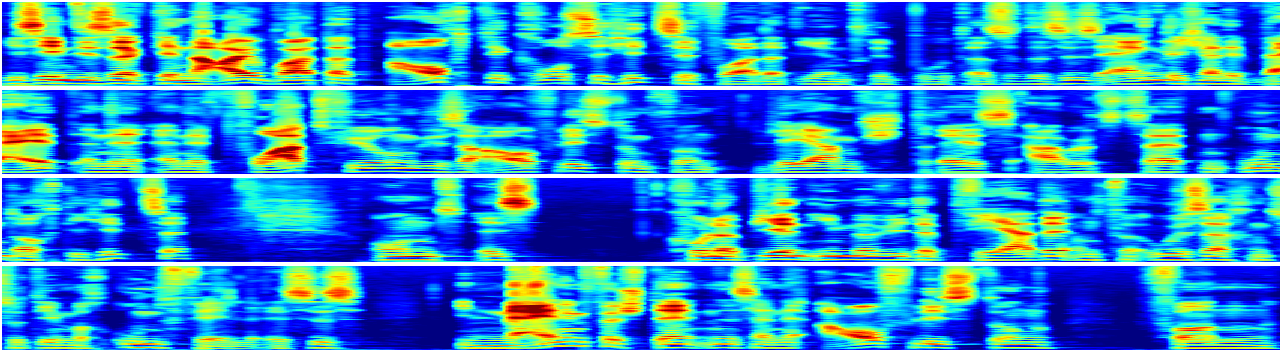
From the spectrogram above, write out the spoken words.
ist eben dieser genaue Wortlaut, auch die große Hitze fordert ihren Tribut. Also das ist eigentlich eine, weit, eine, eine Fortführung dieser Auflistung von Lärm, Stress, Arbeitszeiten und auch die Hitze. Und es kollabieren immer wieder Pferde und verursachen zudem auch Unfälle. Es ist in meinem Verständnis eine Auflistung von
